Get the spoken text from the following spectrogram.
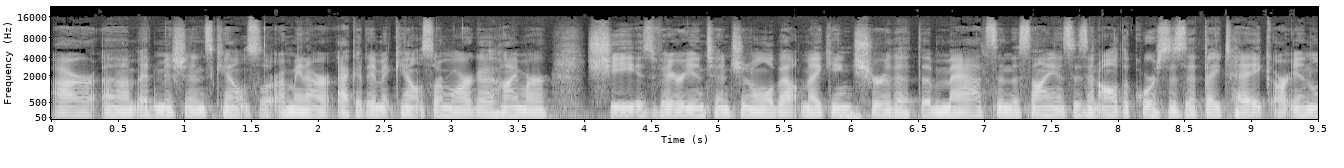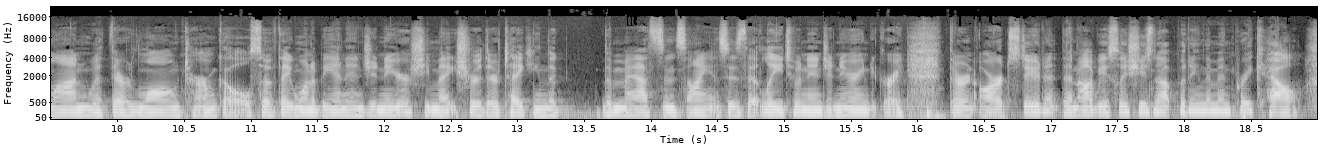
our um, admissions counselor, I mean, our academic counselor, Margot Heimer, she is very intentional about making sure that the maths and the sciences and all the courses that they take are in line with their long term goals. So if they want to be an engineer, she makes sure they're taking the the maths and sciences that lead to an engineering degree. They're an art student, then obviously she's not putting them in pre-cal.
